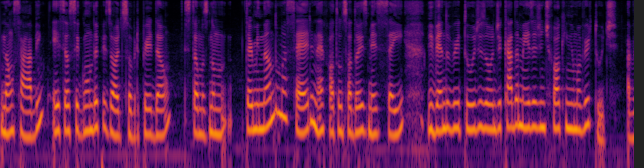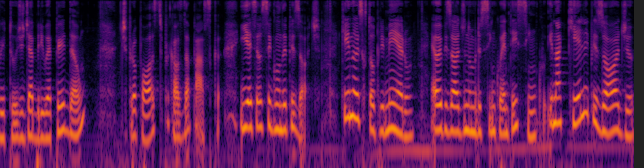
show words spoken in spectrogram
não sabem, esse é o segundo episódio sobre perdão. Estamos no, terminando uma série, né? Faltam só dois meses aí, vivendo virtudes, onde cada mês a gente foca em uma virtude. A virtude de abril é perdão, de propósito, por causa da Páscoa. E esse é o segundo episódio. Quem não escutou o primeiro é o episódio número 55. E naquele episódio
